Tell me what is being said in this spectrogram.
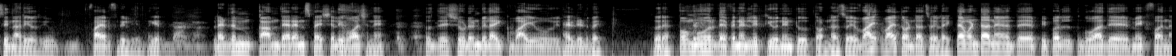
scenarios you fire freely again Done, done. let them come there and specially watch ne so they shouldn't be like why you held it back बरं for more definitely tune into तोंडाचोय why why तोंडाचोय like ते म्हणता ने ते people गोवा they make fun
